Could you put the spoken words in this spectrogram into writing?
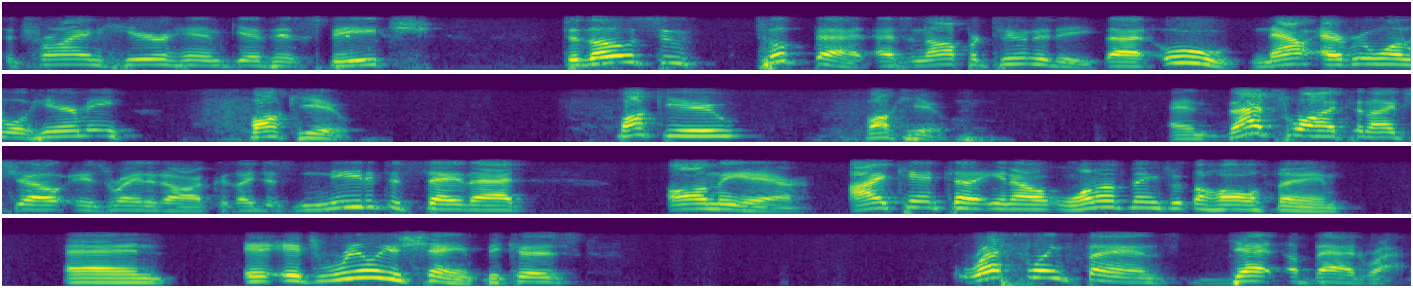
to try and hear him give his speech. To those who took that as an opportunity, that ooh, now everyone will hear me. Fuck you. Fuck you. Fuck you. And that's why tonight's show is rated R because I just needed to say that on the air. I can't tell you know one of the things with the Hall of Fame, and it, it's really a shame because wrestling fans get a bad rap.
